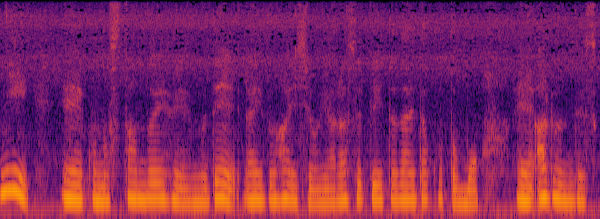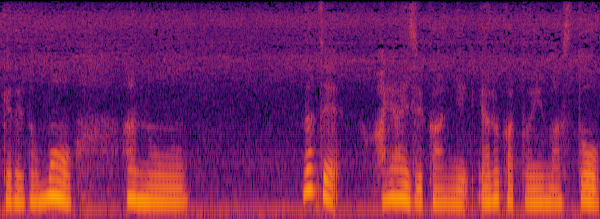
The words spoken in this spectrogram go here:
に、え、このスタンド FM でライブ配信をやらせていただいたことも、えあるんですけれどもあのなぜ早い時間にやるかと言いますと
